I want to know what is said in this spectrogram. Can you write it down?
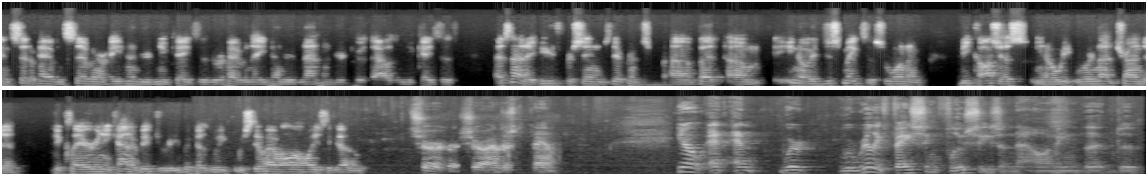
instead of having seven or 800 new cases, we're having 800, 900 to 1,000 new cases. That's not a huge percentage difference, uh, but, um, you know, it just makes us want to be cautious. You know, we, we're not trying to declare any kind of victory because we, we still have a long ways to go. Sure, sure, I understand. You know, and, and we're we're really facing flu season now. I mean, the, the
